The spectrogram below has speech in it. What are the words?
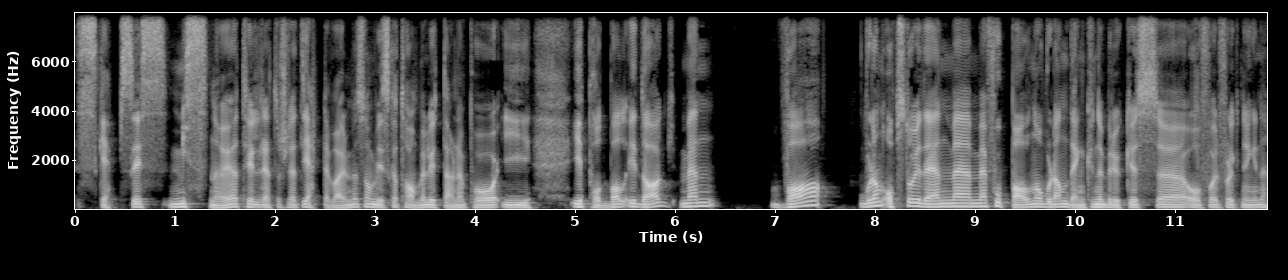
skepsis, misnøye, til rett og slett hjertevarme, som vi skal ta med lytterne på i, i podball i dag. Men hva, hvordan oppsto ideen med, med fotballen, og hvordan den kunne brukes eh, overfor flyktningene?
